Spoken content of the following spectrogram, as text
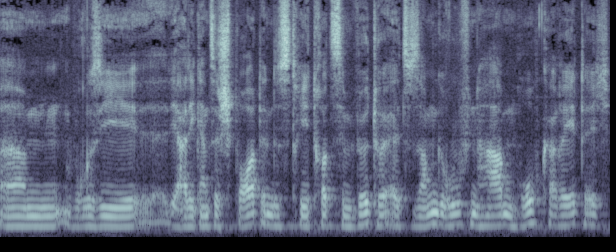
ähm, wo sie ja die ganze Sportindustrie trotzdem virtuell zusammengerufen haben, hochkarätig,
